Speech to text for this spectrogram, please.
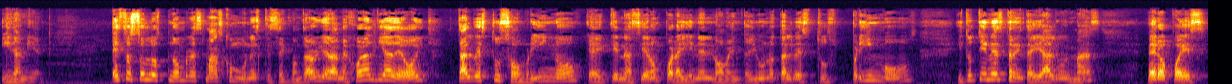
y Daniel. Estos son los nombres más comunes que se encontraron y a lo mejor al día de hoy, tal vez tu sobrino, que, que nacieron por ahí en el 91, tal vez tus primos, y tú tienes 30 y algo y más, pero pues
